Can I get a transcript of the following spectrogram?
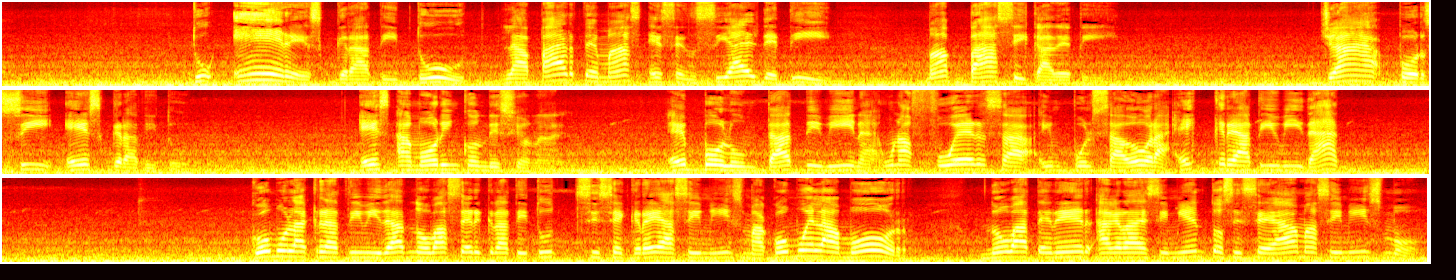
Tú eres gratitud, la parte más esencial de ti, más básica de ti ya por sí es gratitud. Es amor incondicional. Es voluntad divina, una fuerza impulsadora, es creatividad. ¿Cómo la creatividad no va a ser gratitud si se crea a sí misma? ¿Cómo el amor no va a tener agradecimiento si se ama a sí mismo?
